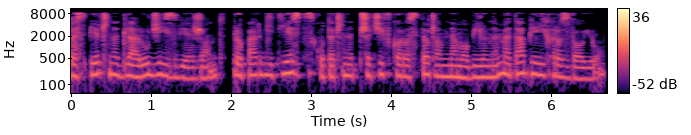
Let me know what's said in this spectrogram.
Bezpieczny dla ludzi i zwierząt. Propargit jest skuteczny przeciwko roztoczom na mobilnym etapie ich rozwoju.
